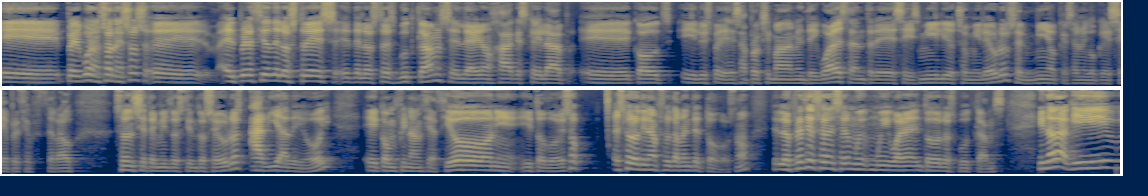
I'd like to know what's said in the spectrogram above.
Eh, pero bueno, son esos. Eh, el precio de los tres eh, de los tres bootcamps, el de Ironhack, Scaleup, eh, Coach y Luis Pérez es aproximadamente igual, está entre 6.000 y 8.000 euros. El mío, que es el único que sé precio cerrado, son 7.200 euros a día de hoy, con financiación y todo eso. Esto lo tienen absolutamente todos, ¿no? Los precios suelen ser muy, muy iguales en todos los bootcamps. Y nada, aquí,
